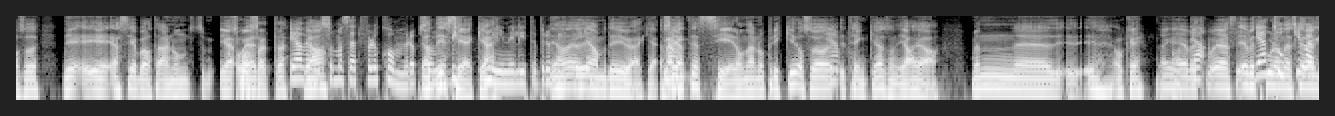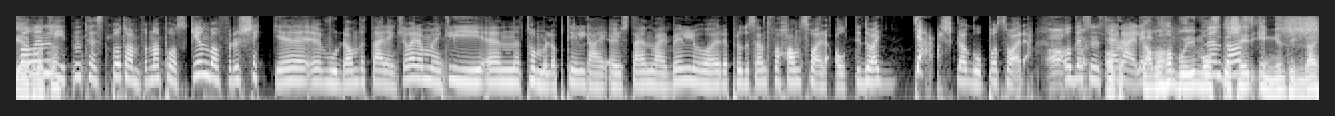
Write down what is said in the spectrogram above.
Altså, det, jeg, jeg ser bare at det er noen som jeg, Som har jeg- sett det. Ja, hvem som har sett, for det kommer opp Ja, sånn minilite Ja, profilbilde. ja, men det gjør jeg ikke. Så jeg, at jeg ser om det er noen prikker, og så Ja. tenker jeg sånn ja ja. Men øh, OK. Nei, jeg vet, jeg, jeg vet hvordan jeg tok i hvert fall en liten test på tampen av påsken, bare for å sjekke eh, hvordan dette egentlig var. Jeg må egentlig gi en tommel opp til deg, Øystein Weibel, vår produsent, for han svarer alltid. Du er jæskla god på å svare, og det syns jeg er deilig. Ja, men han bor i Moss, det skjer ingenting der.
